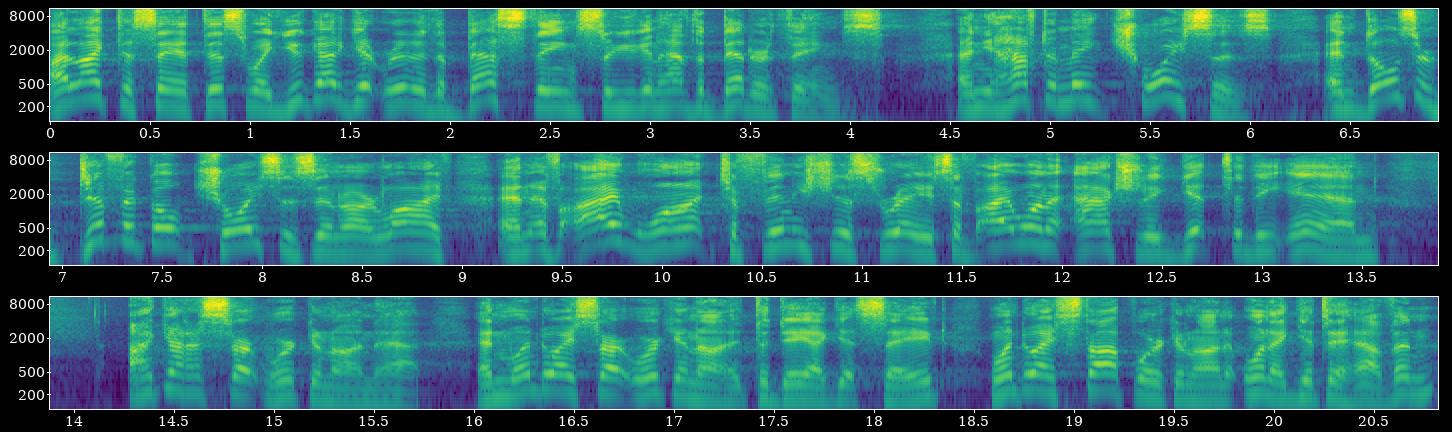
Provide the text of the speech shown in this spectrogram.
I like to say it this way you got to get rid of the best things so you can have the better things and you have to make choices. And those are difficult choices in our life. And if I want to finish this race, if I want to actually get to the end, I got to start working on that. And when do I start working on it? The day I get saved. When do I stop working on it? When I get to heaven.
